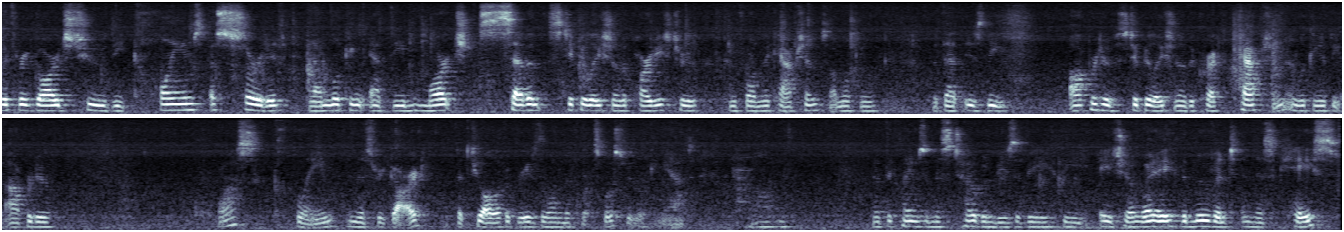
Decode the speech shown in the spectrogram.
with regards to the claims asserted, and I'm looking at the March seventh stipulation of the parties to conform the caption, so I'm looking, that that is the operative stipulation of the correct caption, and looking at the operative cross-claim in this regard, that you all have agreed is the one the court's supposed to be looking at. um, That the claims of Ms. Tobin vis-à-vis the HOA, the movant in this case,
